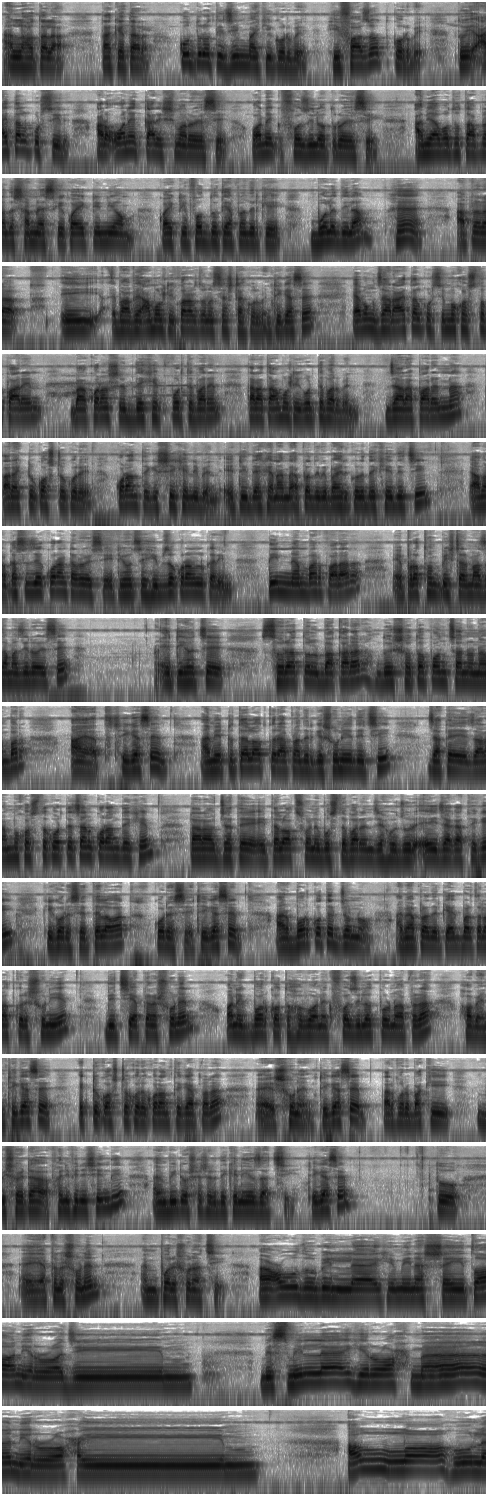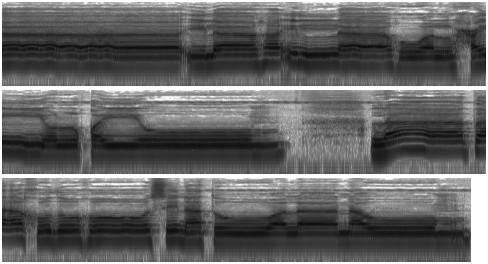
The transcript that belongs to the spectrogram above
আল্লাহ তালা তাকে তার কুদরতি জিম্মায় কী করবে? হিফাজত করবে। তো এই আয়তাল কুরসির আর অনেক কারিশ্মা রয়েছে, অনেক ফজিলত রয়েছে। আমি আপাতত আপনাদের সামনে আজকে কয়েকটি নিয়ম, কয়েকটি পদ্ধতি আপনাদেরকে বলে দিলাম হ্যাঁ। আপনারা এইভাবে আমলটি করার জন্য চেষ্টা করবেন, ঠিক আছে? এবং যারা আয়তাল করছি মুখস্থ পারেন বা কোরআন শরীফ দেখে পড়তে পারেন, তারা তো আমলটি করতে পারবেন। যারা পারেন না, তারা একটু কষ্ট করে কোরআন থেকে শিখে নেবেন। এটি দেখেন, আমি আপনাদেরকে বাহির করে দেখিয়ে দিচ্ছি। আমার কাছে যে কোরআনটা রয়েছে, এটি হচ্ছে হিফজ কোরআনুল করিম। তিন নাম্বার পাড়ার প্রথম পৃষ্ঠার মাঝামাঝি রয়েছে। এটি হচ্ছে সুরাতুল বাকারার দুইশত পঞ্চান্ন নাম্বার। আয়াত, ঠিক আছে? আমি একটু তেলাওয়াত করে আপনাদেরকে শুনিয়ে দিচ্ছি, যাতে যারা মুখস্থ করতে চান কোরআন দেখে, তারাও যাতে এই তেলাওয়াত শুনে বুঝতে পারেন যে হুজুর এই জায়গা থেকেই কি করেছে, তেলাওয়াত করেছে, ঠিক আছে? আর বরকতের জন্য আমি আপনাদেরকে একবার তেলাওয়াত করে শুনিয়ে দিচ্ছি, আপনারা শোনেন, অনেক বরকত হবে, অনেক ফজিলতপূর্ণ আপনারা হবেন, ঠিক আছে? একটু কষ্ট করে কোরআন থেকে আপনারা শোনেন, ঠিক আছে? তারপরে বাকি বিষয়টা ফিনিশিং দিয়ে আমি ভিডিও শেষের দিকে নিয়ে যাচ্ছি, ঠিক আছে? তো, এই আপনারা শোনেন আমি পরে শোনাচ্ছি أعوذ بالله من الشيطان الرجيم بسم الله الرحمن الرحيم الله لا إله إلا هو الحي القيوم لا تأخذه سنة ولا نوم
